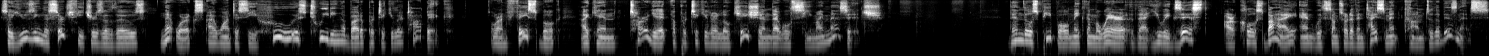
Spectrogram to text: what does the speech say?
So using the search features of those networks, I want to see who is tweeting about a particular topic or on Facebook, I can target a particular location that will see my message. Then those people make them aware that you exist, are close by, and with some sort of enticement, come to the business.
